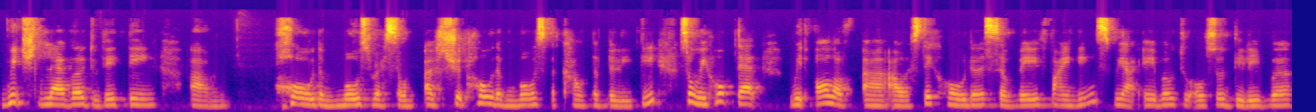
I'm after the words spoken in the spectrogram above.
which level do they think um, hold the most uh, should hold the most accountability. So we hope that with all of uh, our stakeholders survey findings, we are able to also deliver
